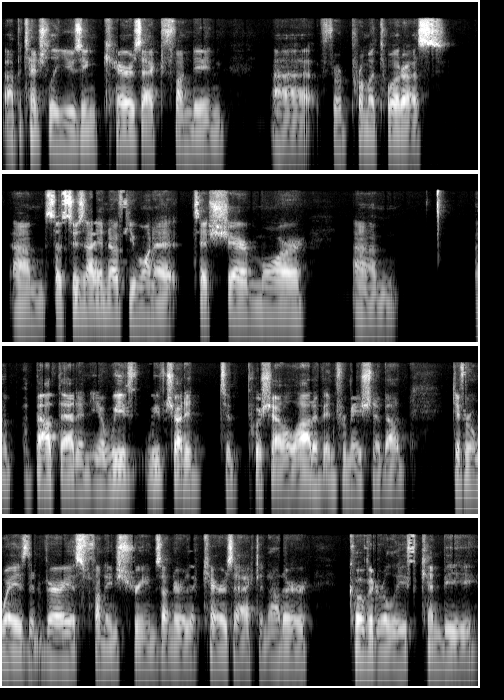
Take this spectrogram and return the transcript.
uh, potentially using CARES Act funding uh, for promotoras. Um, so Susan, I didn't know if you want to to share more um, about that. And, you know, we've, we've tried to, to push out a lot of information about different ways that various funding streams under the CARES Act and other COVID relief can be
